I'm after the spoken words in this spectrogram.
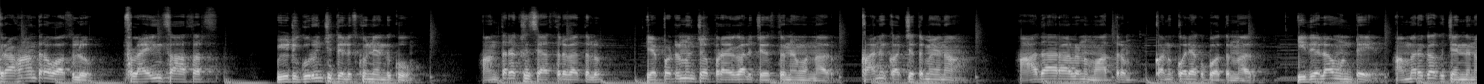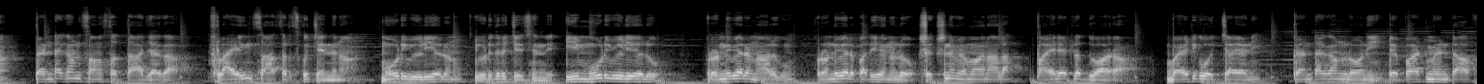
గ్రహాంతర వాసులు ఫ్లయింగ్ సాసర్స్ వీటి గురించి తెలుసుకునేందుకు అంతరిక్ష శాస్త్రవేత్తలు ఎప్పటి నుంచో ప్రయోగాలు చేస్తూనే ఉన్నారు. కానీ ఖచ్చితమైన ఆధారాలను మాత్రం కనుక్కోలేకపోతున్నారు. ఇదిలా ఉంటే అమెరికాకు చెందిన పెంటగన్ సంస్థ తాజాగా ఫ్లయింగ్ సాసర్స్కు చెందిన మూడు వీడియోలను విడుదల చేసింది. ఈ మూడు వీడియోలు రెండు వేల నాలుగు రెండు వేల పదిహేనులో శిక్షణ విమానాల పైలట్ల ద్వారా బయటకు వచ్చాయని పెంటగన్లోని డిపార్ట్మెంట్ ఆఫ్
